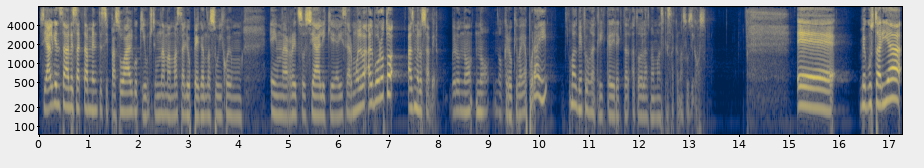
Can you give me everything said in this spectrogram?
si alguien sabe exactamente si pasó algo, que una mamá salió pegando a su hijo en, en una red social y que ahí se armó el alboroto, házmelo saber. Pero no, no, no creo que vaya por ahí. Más bien fue una crítica directa a todas las mamás que sacan a sus hijos. Eh, me gustaría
